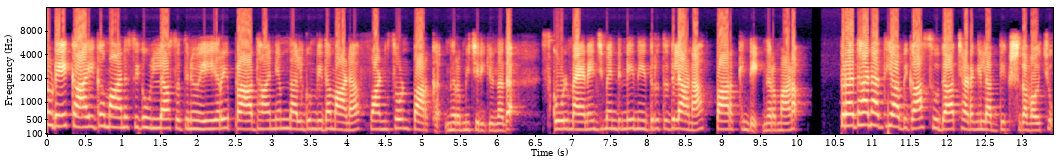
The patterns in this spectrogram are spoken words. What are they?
കുട്ടികളുടെ കായിക മാനസിക ഉല്ലാസത്തിനു ഏറെ പ്രാധാന്യം നൽകും വിധമാണ് ഫൺസോൺ പാർക്ക് നിർമ്മിച്ചിരിക്കുന്നത്. സ്കൂൾ മാനേജ്മെന്റിന്റെ നേതൃത്വത്തിലാണ് പാർക്കിന്റെ നിർമ്മാണം. പ്രധാന അധ്യാപിക സുധാ ചടങ്ങിൽ അധ്യക്ഷത വഹിച്ചു.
